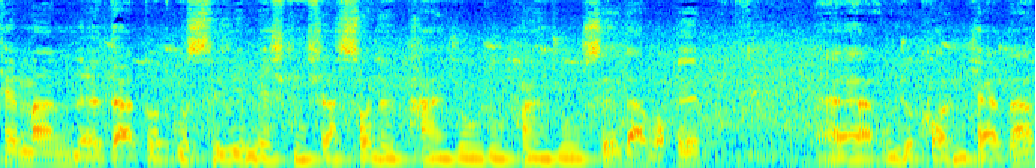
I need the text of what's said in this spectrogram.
که من در دادگستری مشکین شهر سال 52 53 در واقع اونجا کار می‌کردم.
